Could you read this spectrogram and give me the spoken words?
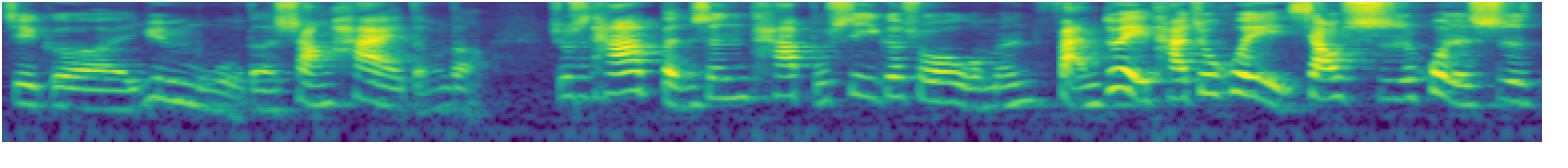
这个孕母的伤害等等，就是它本身，它不是一个说我们反对它就会消失，或者是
